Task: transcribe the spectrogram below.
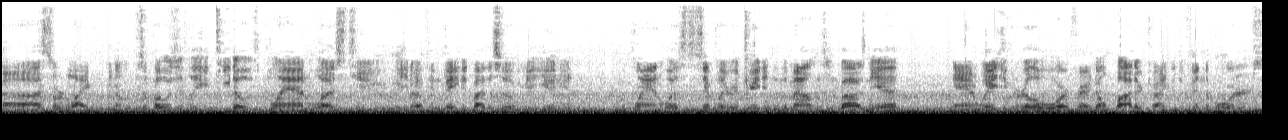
Uh, sort of like, you know, supposedly Tito's plan was to, you know, if invaded by the Soviet Union, the plan was to simply retreat into the mountains in Bosnia and wage a guerrilla warfare. Don't bother trying to defend the borders.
